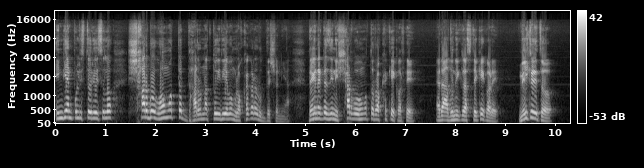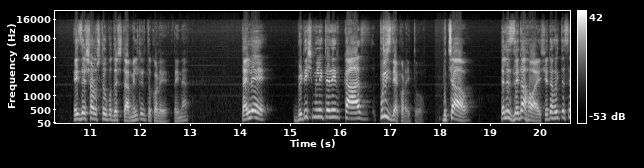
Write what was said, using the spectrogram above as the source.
ইন্ডিয়ান পুলিশ তৈরি হয়েছিল সার্বভৌমত্বের ধারণা তৈরি এবং রক্ষা করার উদ্দেশ্য নিয়ে। দেখেন একটা জিনিস, সার্বভৌমত্ব রক্ষা কে করে? এটা আধুনিক রাষ্ট্রে কে করে? মিলিটারি তো। এই যে স্বরাষ্ট্র উপদেষ্টা মিলিটারি তো করে, তাই না? তাইলে ব্রিটিশ মিলিটারির কাজ পুলিশ দিয়ে করাইতো। বুঝছাও? তাহলে যেটা হয়, সেটা হইতেছে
